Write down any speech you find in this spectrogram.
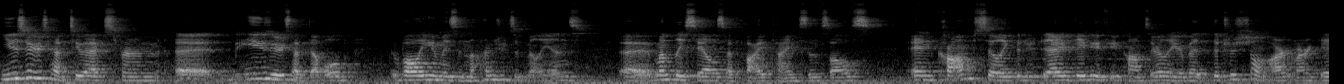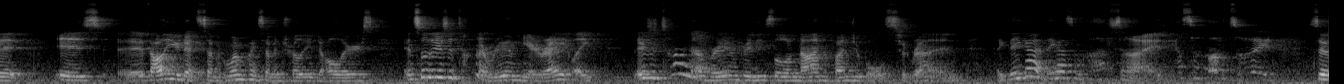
Users have 2x from uh, users have doubled. Volume is in the hundreds of millions. Uh, monthly sales have five times themselves. And comps, so like the, I gave you a few comps earlier, but the traditional art market is uh, valued at seven, 1.7 trillion dollars. And so there's a ton of room here, right? Like there's a ton of room for these little non-fungibles to run. Like they got they got some upside. They got some upside. So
